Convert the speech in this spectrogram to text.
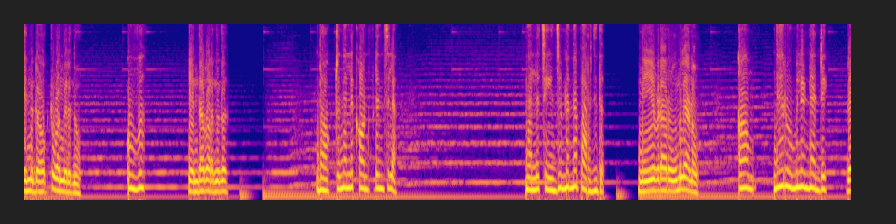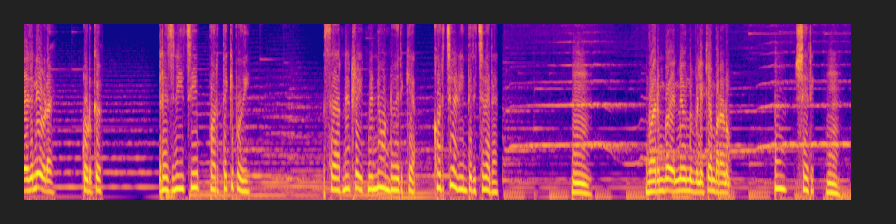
ഇന്ന് ഡോക്ടർ വന്നിരുന്നു? എന്താ പറഞ്ഞത്? ഡോക്ടർ നല്ല കോൺഫിഡൻസിലാ നല്ല ചേഞ്ച് ഉണ്ടെന്നാ പറഞ്ഞത്. നീ ഇവിടെ റൂമിലാണോ? ആ ഞാൻ റൂമിലുണ്ട് ആന്റി. രജനി ഇവിടെ കൊടുക്ക്. രജനീച്ചി പുറത്തേക്ക് പോയി. സാറിനെ ട്രീറ്റ്മെന്റിന് കൊണ്ടുവരിക കുറച്ചു കഴിയും തിരിച്ചു വരാൻ. വരുമ്പോ എന്നെ ഒന്ന് വിളിക്കാൻ പറയണം. ഉം, ശരി. ഉം.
